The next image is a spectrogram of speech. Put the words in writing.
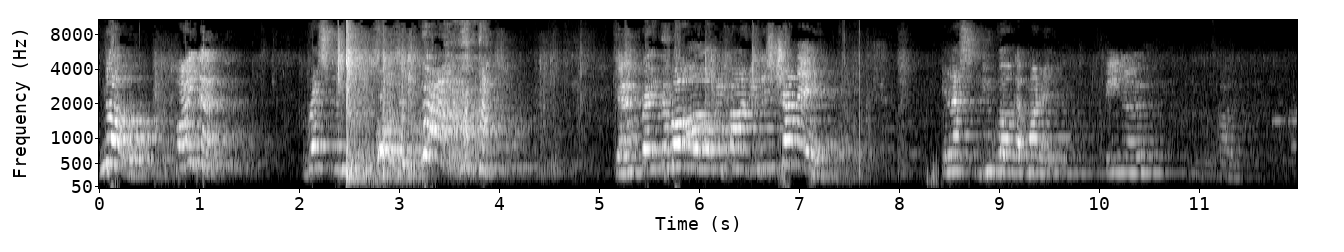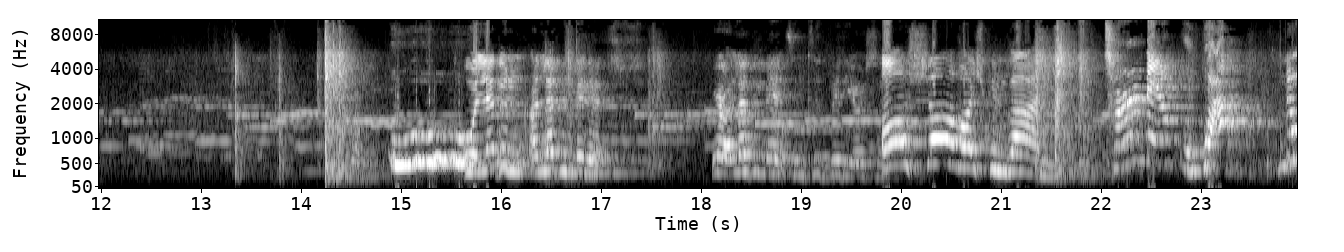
No. Rest in peace. Don't break the bottle or we can't do this challenge. Unless you go and get money. Bino. Oh, 11, 11 minutes. We're at 11 minutes into the video, so. Oh, shut up, ice cream van. Turn down for what? No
